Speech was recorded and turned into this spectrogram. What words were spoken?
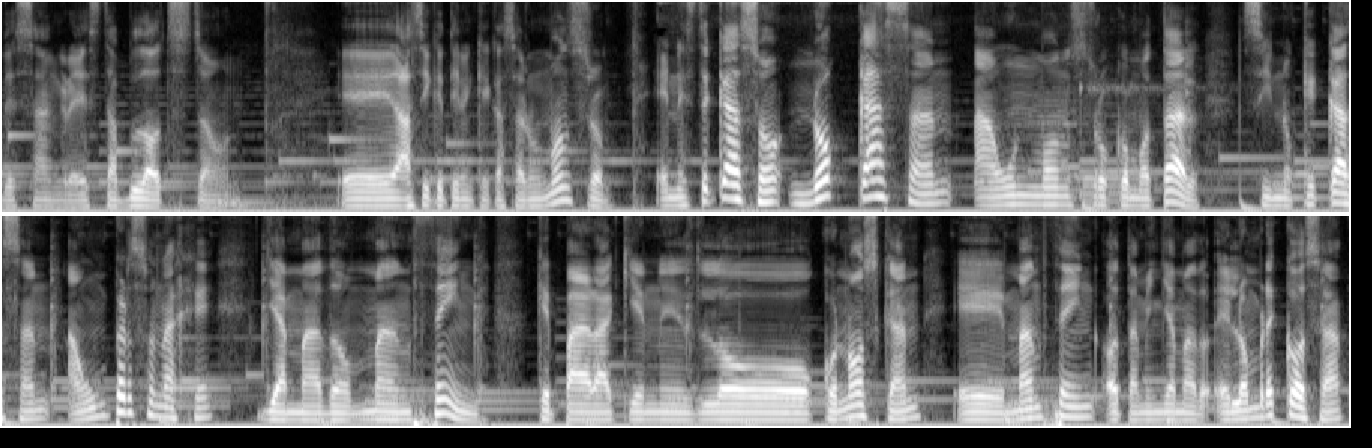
de sangre, esta Bloodstone. Eh, así que tienen que cazar un monstruo. En este caso, no cazan a un monstruo como tal, sino que cazan a un personaje llamado Man Thing. Que para quienes lo conozcan, eh, Man Thing, o también llamado El Hombre Cosa,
